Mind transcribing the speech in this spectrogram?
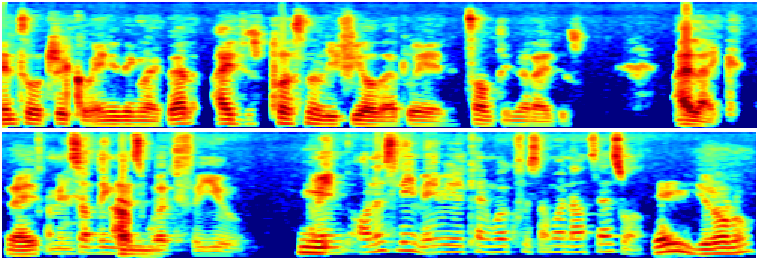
mental trick or anything like that. I just personally feel that way, and it's something that I just I like, right? I mean, something that's Um, worked for you. I yeah, mean, honestly, maybe it can work for someone else as well. hey, you don't know.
